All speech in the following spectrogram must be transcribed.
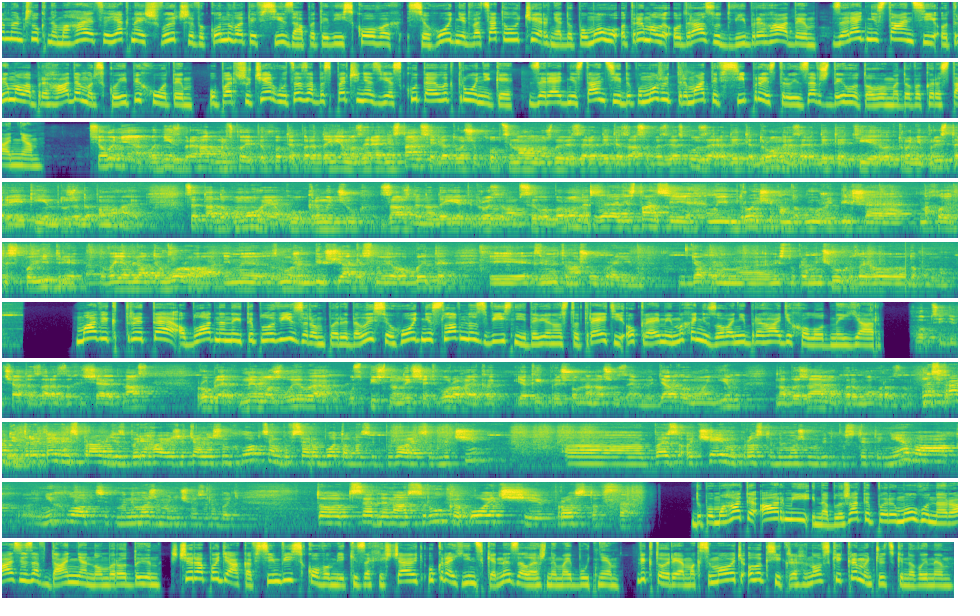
Кременчук намагається якнайшвидше виконувати всі запити військових. Сьогодні, 20 червня, допомогу отримали одразу дві бригади. Зарядні станції отримала бригада морської піхоти. У першу чергу це забезпечення зв'язку та електроніки. Зарядні станції допоможуть тримати всі пристрої завжди готовими до використання. Сьогодні одній з бригад морської піхоти передаємо зарядні станції для того, щоб хлопці мали можливість зарядити засоби зв'язку, зарядити дрони, зарядити ті електронні пристрої, які їм дуже допомагають. Це та допомога, яку Кременчук завжди надає підрозділам Сил оборони. Зарядні станції моїм дронщикам допоможуть більше знаходитись в повітрі, виявляти ворога, і ми зможемо більш якісно його бити і звільнити нашу Україну. Дякуємо е, місту Кременчук за його допомогу. Мавік 3Т, обладнаний тепловізором, передали сьогодні славнозвісній 93-й окремій механізованій бригаді Холодний Яр. Хлопці і дівчата зараз захищають нас, роблять неможливе, успішно нищать ворога, яка- який прийшов на нашу землю. Дякуємо їм, наближаємо перемогу разом. Насправді 3Т він справді зберігає життя нашим хлопцям, бо вся робота у нас відбувається вночі. Е, Без очей ми просто не можемо відпустити ні вак, ні хлопців, ми не можемо нічого зробити. То це для нас руки, очі, просто все. Допомагати армії і наближати перемогу наразі завдання номер один. Щира подяка всім військовим, які захищають українське незалежне майбутнє. Вікторія Максимович, Олексій Крижановський, Кременчуцькі новини.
